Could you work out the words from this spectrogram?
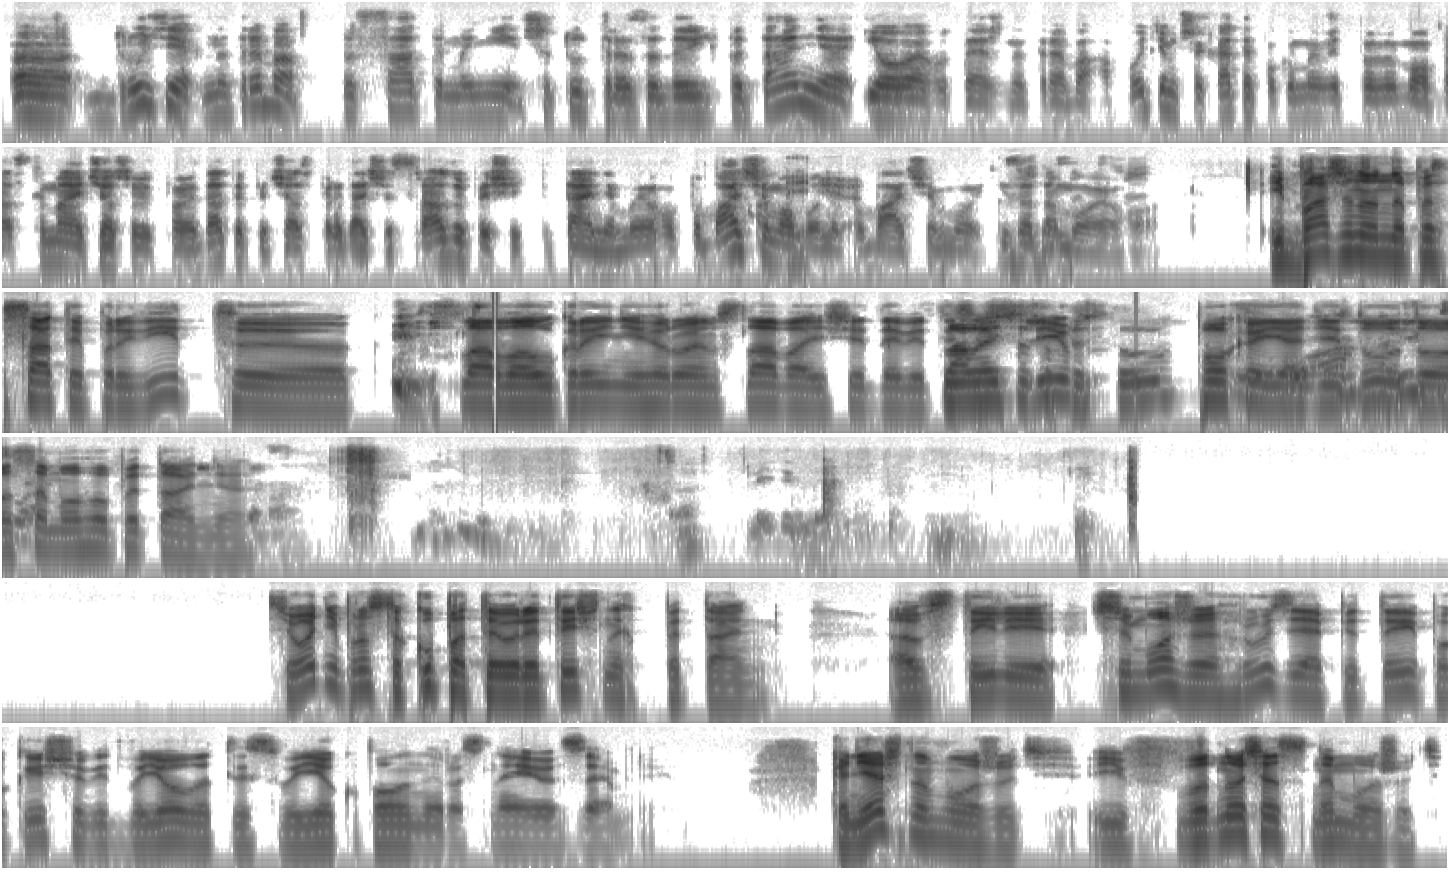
Е, Друзі, не треба писати мені, чи тут задають питання, і Олегу теж не треба, а потім чекати, поки ми відповімо. У нас немає часу відповідати під час передачі. Сразу пишіть питання. Ми його побачимо або не побачимо, і задамо його. І бажано написати привіт. е, Слава Україні, героям слава і ще 9 тисяч слів, поки я дійду до самого питання. Сьогодні просто купа теоретичних питань. е, В стилі, чи може Грузія піти поки що відвоювати свої окуповані Роснею землі? Звісно, можуть, і водночас не можуть.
